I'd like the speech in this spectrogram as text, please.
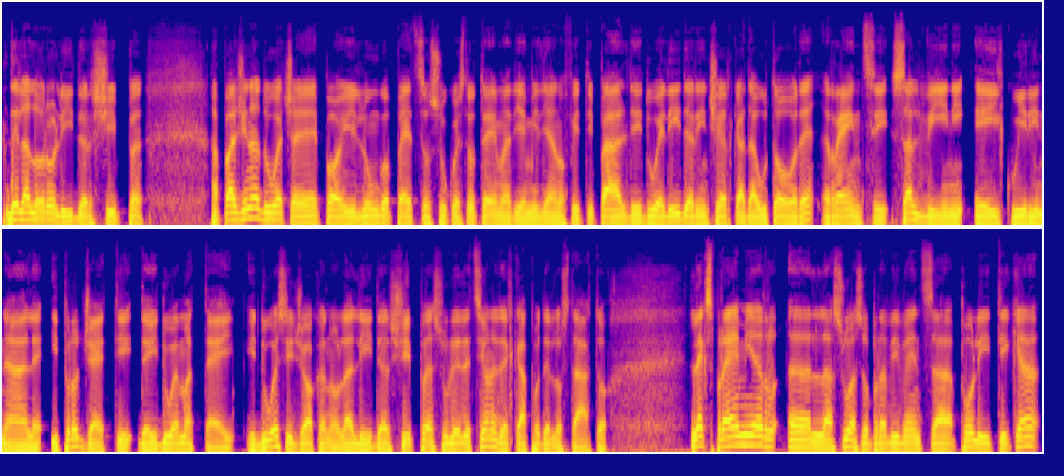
della loro leadership. A pagina 2 c'è poi il lungo pezzo su questo tema di Emiliano Fittipaldi, due leader in cerca d'autore, Renzi, Salvini e il Quirinale, i progetti dei due Mattei. I due si giocano la leadership sull'elezione del capo dello Stato. L'ex Premier, eh, la sua sopravvivenza politica,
